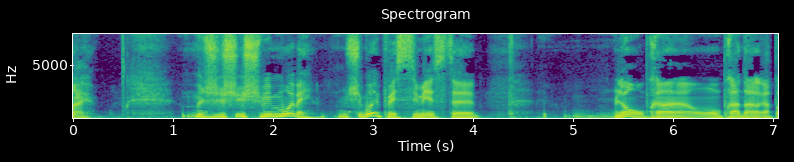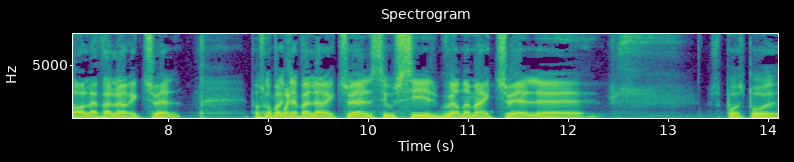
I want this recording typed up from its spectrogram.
Ouais. Je, suis moins, ben, je suis moins pessimiste. Euh, là, on prend, on prend dans le rapport la valeur actuelle. Parce qu'on voit que la valeur actuelle, c'est aussi le gouvernement actuel. Euh, c'est pas, pas,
